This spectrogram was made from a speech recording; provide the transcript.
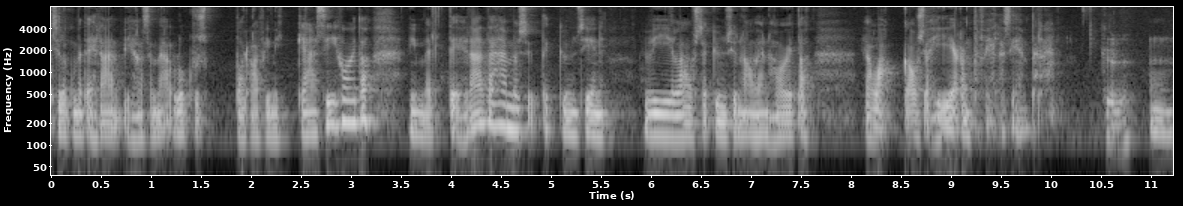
silloin kun me tehdään ihan se meidän luksusparafiinikäsihoito, niin me tehdään tähän myös sitten kynsien viilaus ja kynsinauhen hoito ja lakkaus ja hieronta vielä siihen perään. Kyllä. Mm.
